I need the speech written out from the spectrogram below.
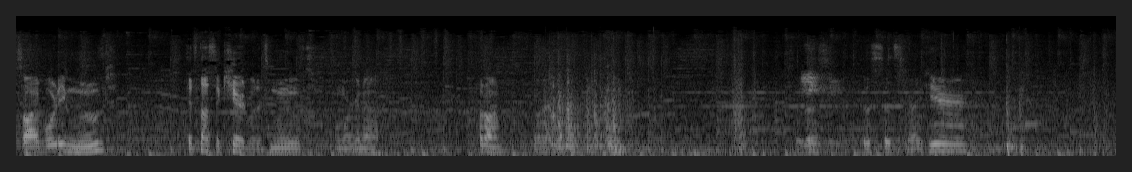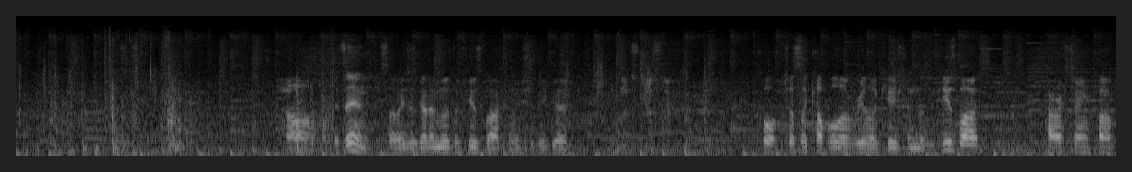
So I've already moved. It's not secured, but it's moved, and we're gonna put on. Go ahead. So this, this sits right here. Oh, it's in. So we just gotta move the fuse box and we should be good. Cool. Just a couple of relocations of the fuse box, power steering pump,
